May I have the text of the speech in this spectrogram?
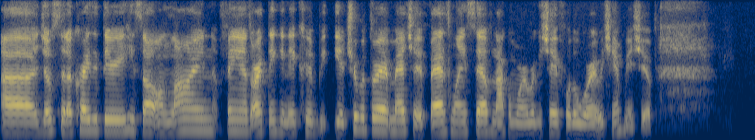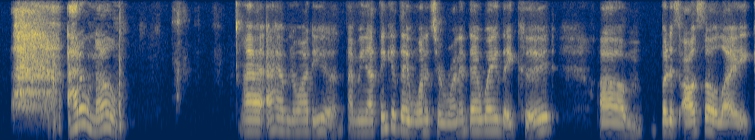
Uh, Joe said a crazy theory he saw online. Fans are thinking it could be a triple threat match at Fastlane, Seth Nakamura, and Ricochet for the World Championship. I don't know. I, I have no idea. I mean, I think if they wanted to run it that way, they could. Um, but it's also like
